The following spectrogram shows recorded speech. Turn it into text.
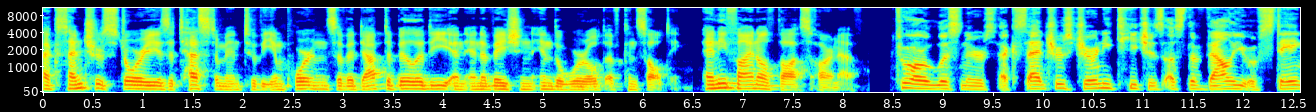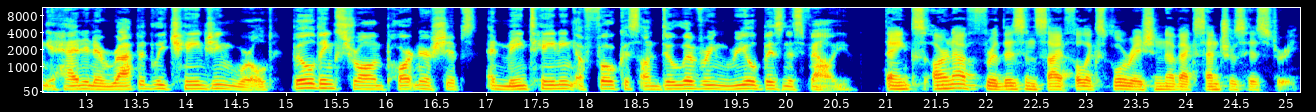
Accenture's story is a testament to the importance of adaptability and innovation in the world of consulting. Any final thoughts, Arnav? To our listeners, Accenture's journey teaches us the value of staying ahead in a rapidly changing world, building strong partnerships, and maintaining a focus on delivering real business value. Thanks, Arnav, for this insightful exploration of Accenture's history.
